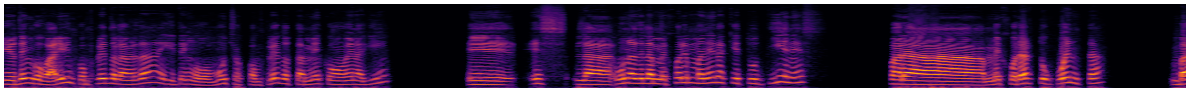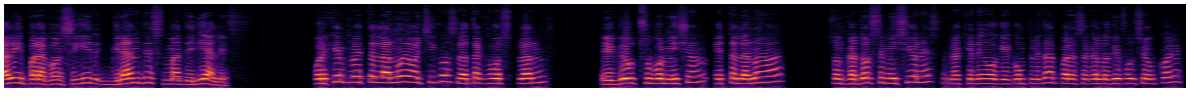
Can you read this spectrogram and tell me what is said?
que yo tengo varios incompletos, la verdad, y tengo muchos completos también, como ven aquí, es la, una de las mejores maneras que tú tienes para mejorar tu cuenta, ¿vale? Y para conseguir grandes materiales. Por ejemplo, esta es la nueva, chicos, la Attack Force Plan, el Growth Super Mission. Esta es la nueva. Son 14 misiones las que tengo que completar para sacar los 10 Fusion Cores.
